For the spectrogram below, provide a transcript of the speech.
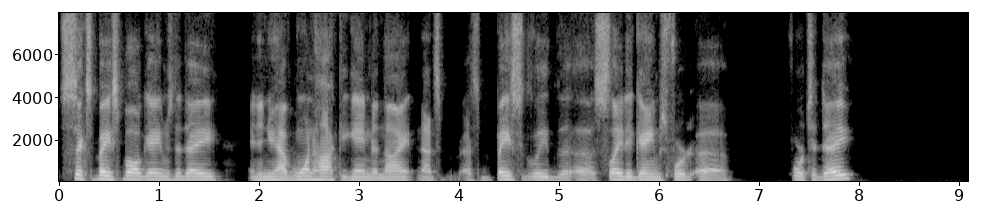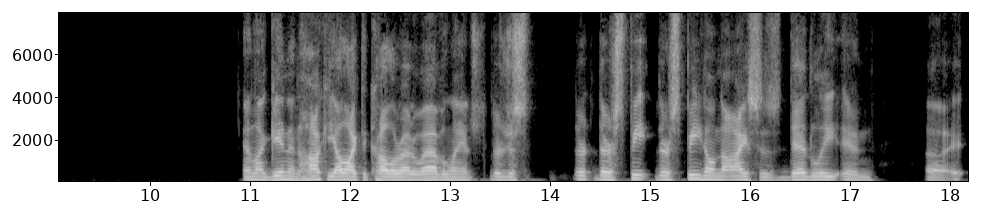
six baseball games today, and then you have one hockey game tonight. That's that's basically the uh, slate of games for uh, for today. And like again, in hockey, I like the Colorado Avalanche. They're just their their speed their speed on the ice is deadly, and uh, it,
